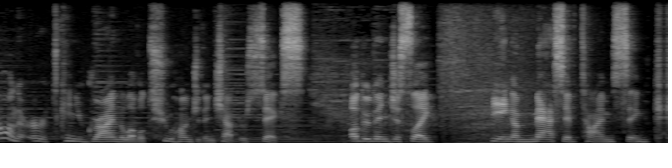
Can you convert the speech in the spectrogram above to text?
How on earth can you grind the level 200 in Chapter 6 other than just, like, being a massive time sink?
